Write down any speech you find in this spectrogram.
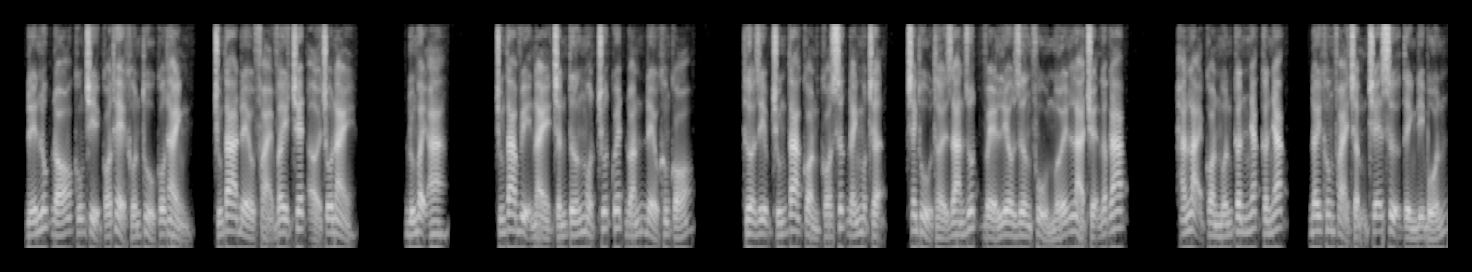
đến lúc đó cũng chỉ có thể khốn thủ cô thành, chúng ta đều phải vây chết ở chỗ này. Đúng vậy a. Chúng ta vị này chấn tướng một chút quyết đoán đều không có. Thừa dịp chúng ta còn có sức đánh một trận, tranh thủ thời gian rút về liêu dương phủ mới là chuyện gấp gáp. Hắn lại còn muốn cân nhắc cân nhắc, đây không phải chậm trễ sự tình đi bốn.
